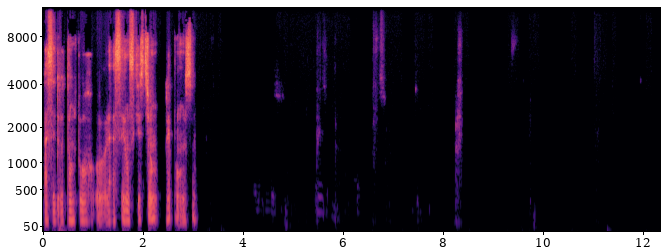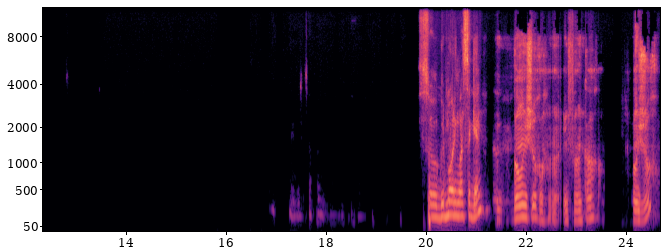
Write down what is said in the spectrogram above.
assez de temps pour la séance questions-réponses. So, good morning once again. Bonjour, une fois encore. Bonjour.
